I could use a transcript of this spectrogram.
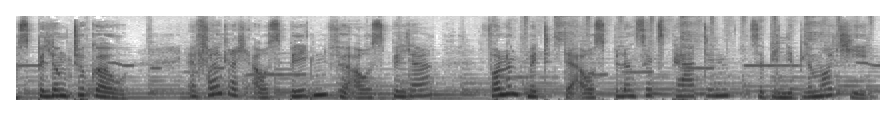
Ausbildung to go. Erfolgreich ausbilden für Ausbilder von und mit der Ausbildungsexpertin Sabine Blemortier.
